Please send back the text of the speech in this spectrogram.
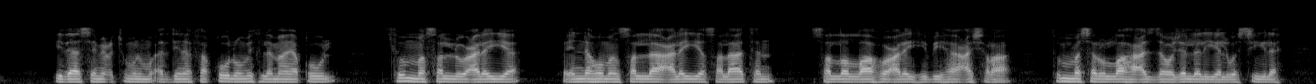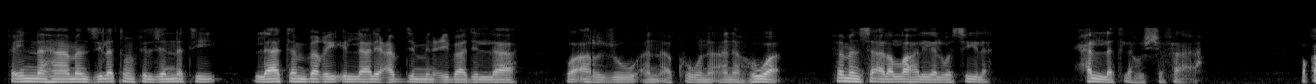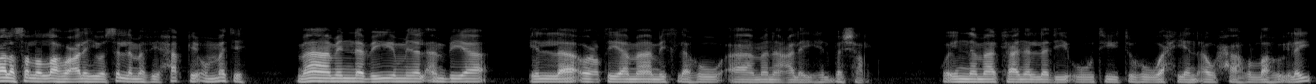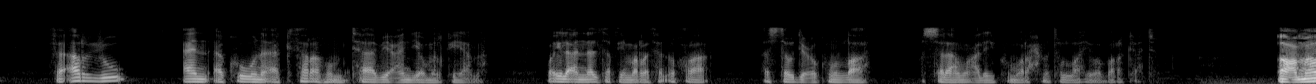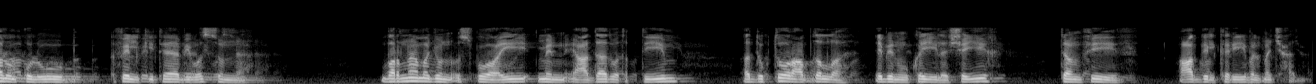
إذا سمعتم المؤذن فقولوا مثل ما يقول ثم صلوا علي فإنه من صلى علي صلاة صلى الله عليه بها عشرا. ثم سلوا الله عز وجل لي الوسيلة فإنها منزلة في الجنة لا تنبغي إلا لعبد من عباد الله وأرجو أن أكون أنا هو. فمن سأل الله لي الوسيلة حلت له الشفاعة. وقال صلى الله عليه وسلم في حق أمته ما من نبي من الأنبياء إلا أعطي ما مثله آمن عليه البشر وإنما كان الذي أوتيته وحيا أوحاه الله إلي فأرجو أن أكون أكثرهم تابعا يوم القيامة وإلى أن نلتقي مرة أخرى أستودعكم الله والسلام عليكم ورحمة الله وبركاته. أعمال القلوب في الكتاب والسنة. برنامج أسبوعي من إعداد وتقديم الدكتور عبد الله ابن وكيل الشيخ تنفيذ عبد الكريم المجحد.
